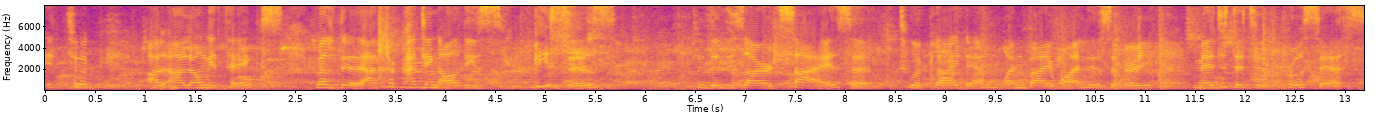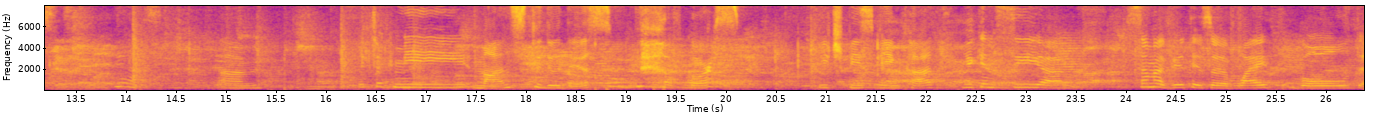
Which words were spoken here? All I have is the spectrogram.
it took how, long it takes. Well, the, after cutting all these pieces to the desired size, uh, to apply them one by one is a very meditative process. Yes. Um, it took me months to do this, of course. Each piece being cut. You can see um, some of it is a white gold uh,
